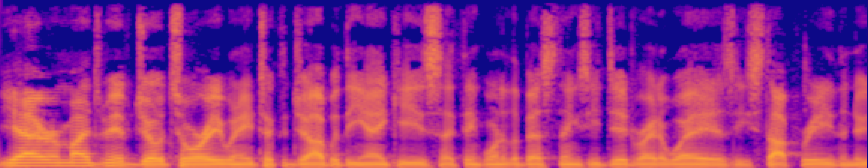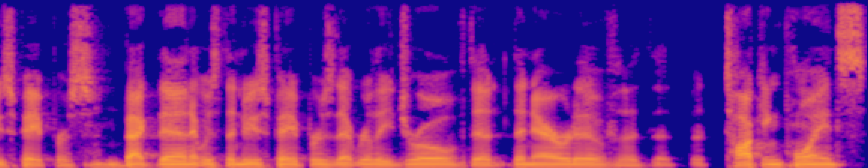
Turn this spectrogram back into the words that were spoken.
Yeah, it reminds me of Joe Torre when he took the job with the Yankees. I think one of the best things he did right away is he stopped reading the newspapers. Mm-hmm. Back then, it was the newspapers that really drove the the narrative, the, the, the talking points.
